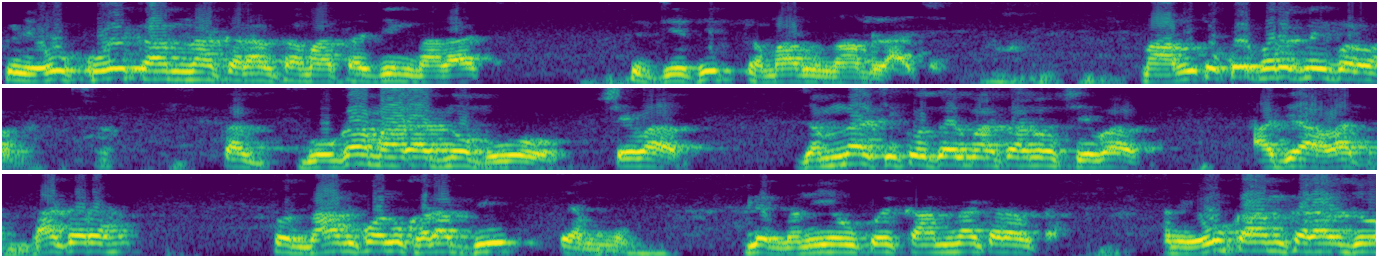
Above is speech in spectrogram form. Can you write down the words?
કે એવું કોઈ કામ ના કરાવતા માતાજી મહારાજ કે જેથી તમારું નામ લાજે. મારું તો કોઈ ફરક નહીં પડવાનો. ગોગા ગોગા મહારાજનો ભૂવો સેવા જમના સિકોતર માતાનો સેવા આજે આવા ધંધા કરે તો નામ કોનું ખરાબ થયું? તેમનું એટલે મને એવું કોઈ કામ ના કરાવતા. અને એવું કામ કરાવજો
